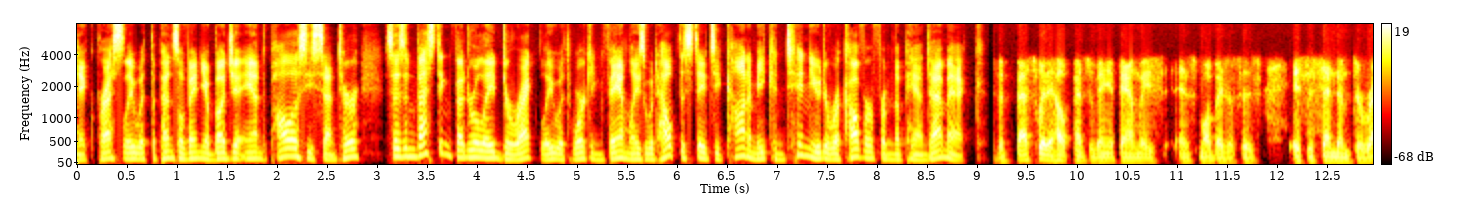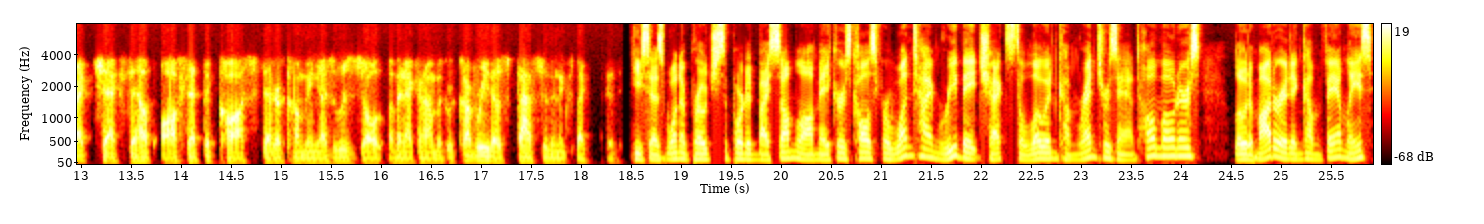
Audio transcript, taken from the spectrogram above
Nick Presley with the Pennsylvania Budget and Policy Center says investing federal aid directly with working families would help the state's economy continue to recover from the pandemic. The best way to help Pennsylvania families and small businesses is to send them direct checks to help offset the costs that are coming as a result of an economic recovery that was faster than expected. He says one approach supported by some lawmakers calls for one time rebate checks to low income renters and homeowners low to moderate income families,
